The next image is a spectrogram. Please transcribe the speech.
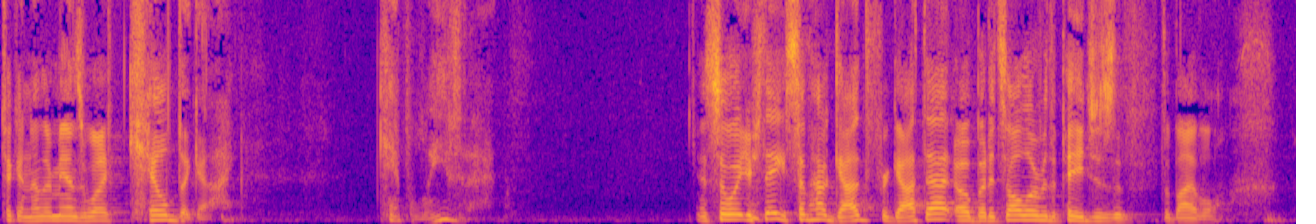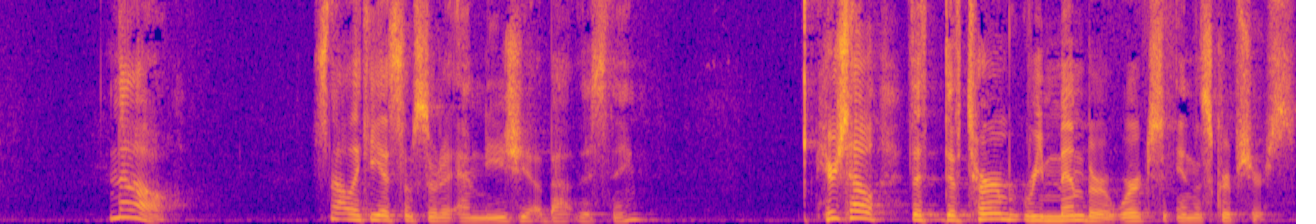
took another man's wife, killed the guy. Can't believe that. And so what you're saying, somehow God forgot that? Oh, but it's all over the pages of the Bible. No. It's not like he has some sort of amnesia about this thing. Here's how the, the term remember works in the scriptures.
